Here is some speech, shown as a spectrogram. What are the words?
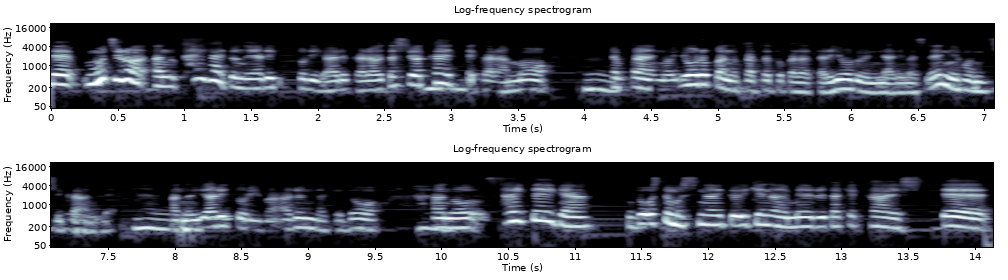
でもちろんあの海外とのやり取りがあるから私は帰ってからもうん。やっぱりあのヨーロッパの方とかだったら夜になりますね日本時間で。うん。あのやり取りはあるんだけどはい。あの最低限どうしてもしないといけないメールだけ返して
